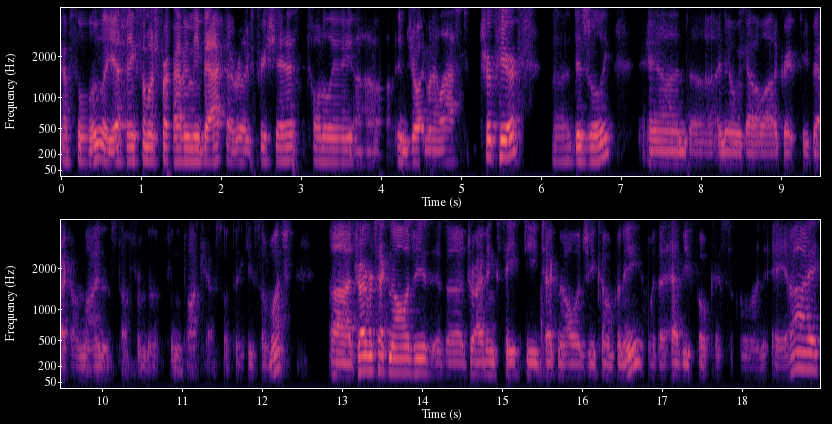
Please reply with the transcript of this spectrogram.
Absolutely. Yeah. Thanks so much for having me back. I really appreciate it. Totally uh, enjoyed my last trip here uh, digitally and uh, I know we got a lot of great feedback online and stuff from the from the podcast. So thank you so much. Uh, Driver Technologies is a driving safety technology company with a heavy focus on AI.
